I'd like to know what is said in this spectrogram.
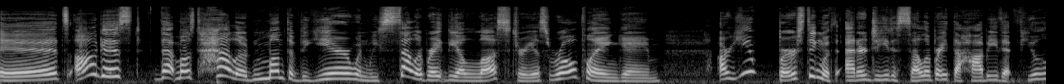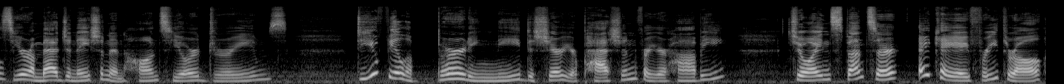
It's August, that most hallowed month of the year when we celebrate the illustrious role playing game. Are you bursting with energy to celebrate the hobby that fuels your imagination and haunts your dreams? Do you feel a burning need to share your passion for your hobby? Join Spencer, aka Free Thrall,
